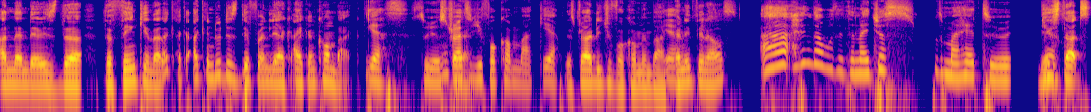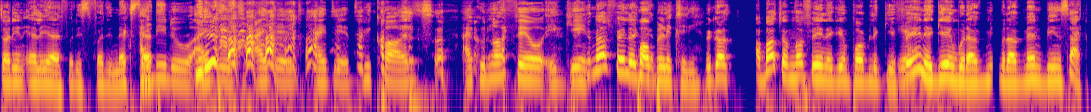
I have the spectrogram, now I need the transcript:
And then there is the the thinking that like, I, I can do this differently. I, I can come back. yes so your Okay. strategy for comeback yeah The strategy for coming back. Yeah. Anything else? uh, i think that was it and i just put my head to it Did you start studying earlier for this for the next I did, oh, I did? I did, I did, because I could not fail again not fail again. publicly. Because about to not failing again publicly, Yeah. failing again would have would have meant being sacked.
